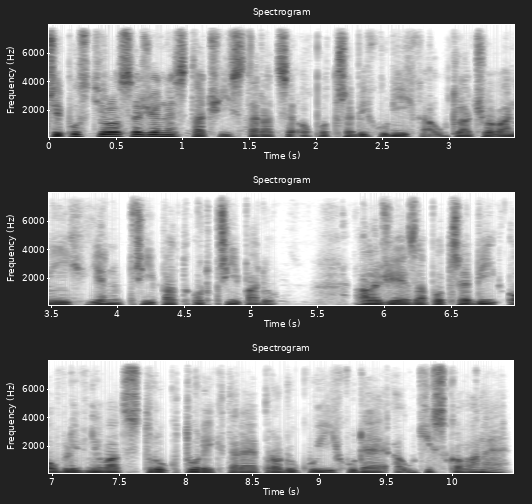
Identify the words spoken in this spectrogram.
Připustilo se, že nestačí starat se o potřeby chudých a utlačovaných jen případ od případu, ale že je zapotřebí ovlivňovat struktury, které produkují chudé a utiskované.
